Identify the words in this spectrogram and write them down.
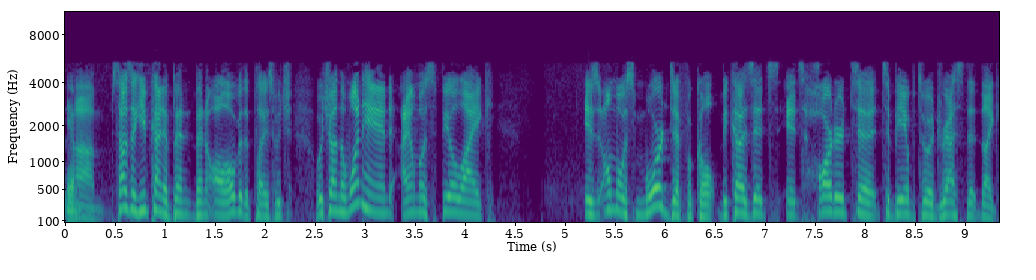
Yep. Um, sounds like you've kind of been been all over the place. Which which on the one hand, I almost feel like is almost more difficult because it's it's harder to to be able to address that like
